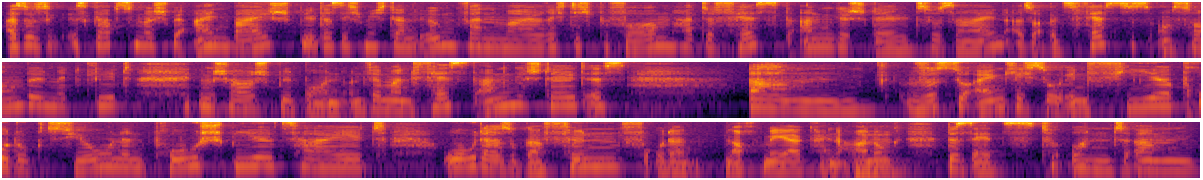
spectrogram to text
also es gab zum Beispiel ein Beispiel, dass ich mich dann irgendwann mal richtig beworben hatte, fest angestellt zu sein, also als festes Ensemblemitglied im Schauspiel Bonn. Und wenn man fest angestellt ist, ähm, wirst du eigentlich so in vier Produktionen pro Spielzeit oder sogar fünf oder noch mehr, keine Ahnung, mhm. besetzt. Und ähm,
